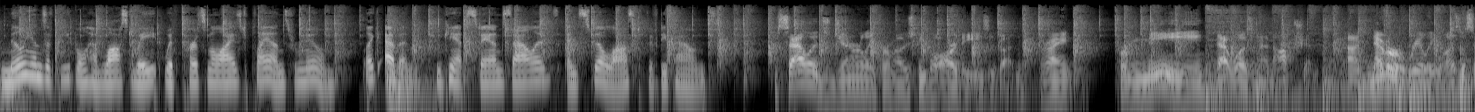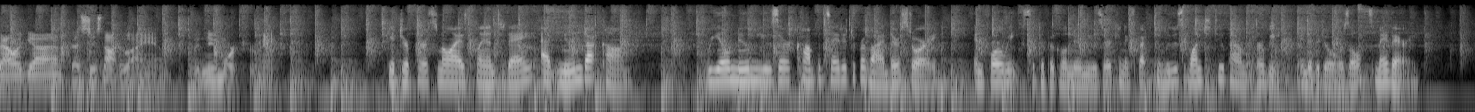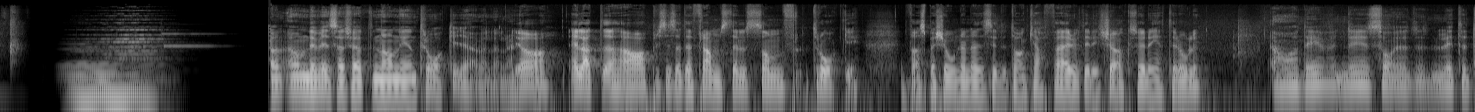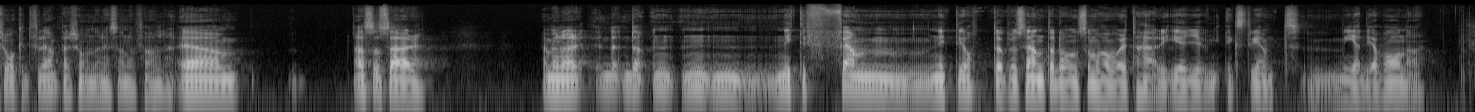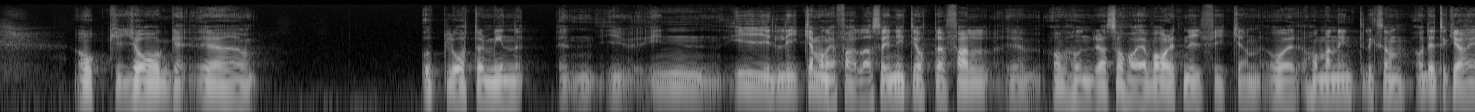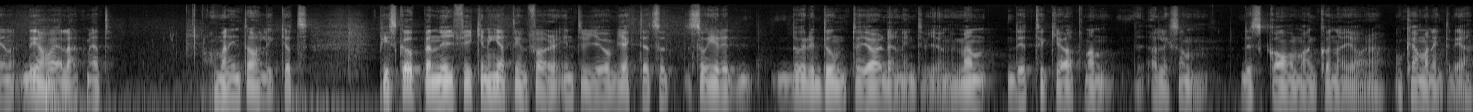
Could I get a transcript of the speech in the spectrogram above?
Millions of people have lost weight with personalized plans from Noom, like Evan, who can't stand salads and still lost 50 pounds. Salads, generally, for most people, are the easy button, right? For me, that wasn't an option. I never really was a salad guy. That's just not who I am. But Noom worked for me. Get your personalized plan today at Noom.com. Real Noom user compensated to provide their story. In four weeks, the typical Noom user can expect to lose one to two pounds per week. Individual results may vary. om det visar sig att någon är en tråkig jävel eller? Ja, eller att, ja precis att den framställs som tråkig. Fast personen när den sitter och tar en kaffe här ute i ditt kök så är den jätterolig. Ja, det är, det är så, lite tråkigt för den personen i sådana fall. Ehm, alltså så här. Jag menar, 95-98 procent av de som har varit här är ju extremt medievana. Och jag eh, upplåter min... Eh, I, i, I lika många fall, alltså i 98 fall eh, av 100 så har jag varit nyfiken. Och har man inte liksom, och det tycker jag det har jag lärt mig att om man inte har lyckats piska upp en nyfikenhet inför intervjuobjektet så, så är det, då är det dumt att göra den intervjun. Men det tycker jag att man, liksom, det ska man kunna göra. Och kan man inte det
